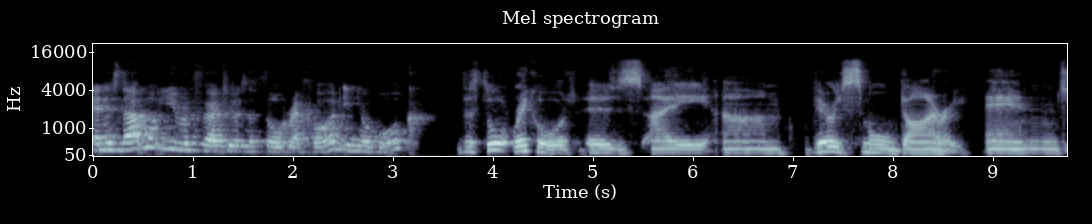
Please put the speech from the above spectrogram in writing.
And is that what you refer to as a thought record in your book? The thought record is a um, very small diary and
